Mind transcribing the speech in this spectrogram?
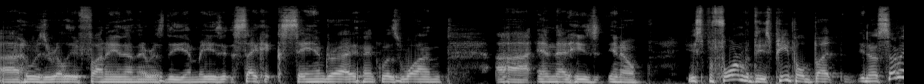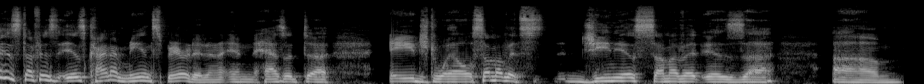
uh, who was really funny. And then there was the amazing psychic Sandra, I think was one, uh, and that he's you know he's performed with these people, but you know some of his stuff is is kind of mean spirited and and hasn't uh, aged well. Some of it's genius, some of it is uh, um,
